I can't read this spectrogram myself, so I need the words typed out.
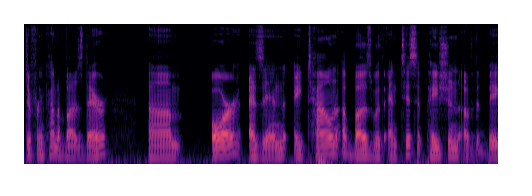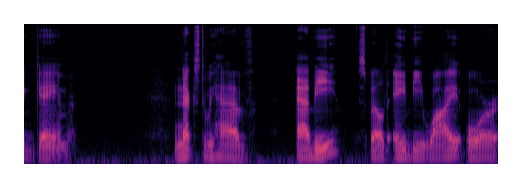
Different kind of buzz there. Um, or as in a town abuzz with anticipation of the big game. Next, we have Abbey, spelled A B Y or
